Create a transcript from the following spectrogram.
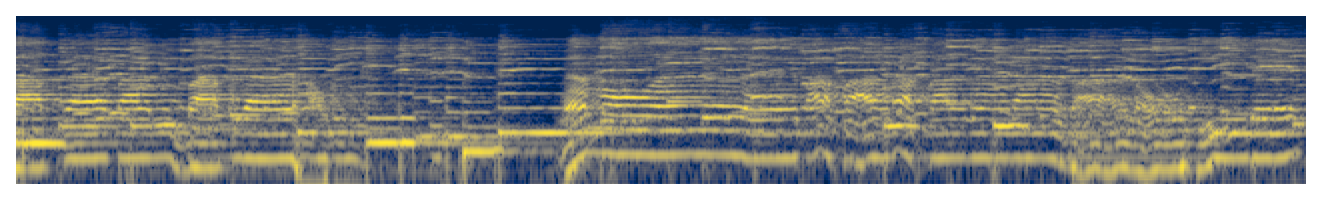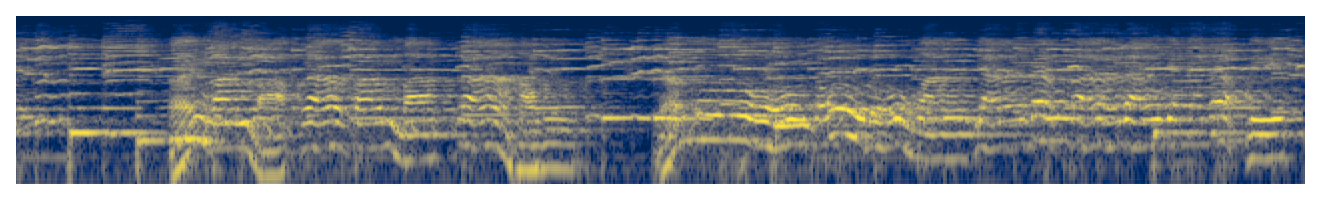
bạc ra tam, bạc ra hồng. Nam mô ba bát phà đắc ra ra phà lồ chi đế ấy tam bạc ra tam, bạc ra hồng. Nam mô tổ độ hoàng gia đắc ba ra gia đắc việt.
